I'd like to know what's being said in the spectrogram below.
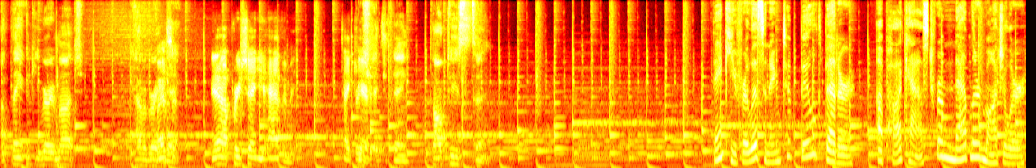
I thank you very much. Have a great day. Yeah, I appreciate you having me. Take appreciate care. Appreciate you, Dean. Talk to you soon. Thank you for listening to Build Better, a podcast from Nadler Modular.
